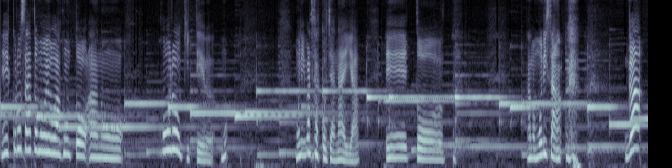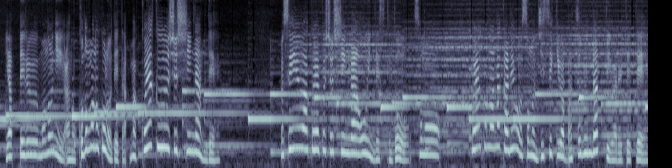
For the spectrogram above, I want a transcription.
えー、黒沢智代は本当あの放浪記っていう、も、森雅子じゃないや。えー、っと、あの、森さん がやってるものに、あの、子供の頃出た。まあ、子役出身なんで、声優は子役出身が多いんですけど、その、子役の中でもその実績は抜群だって言われてて、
